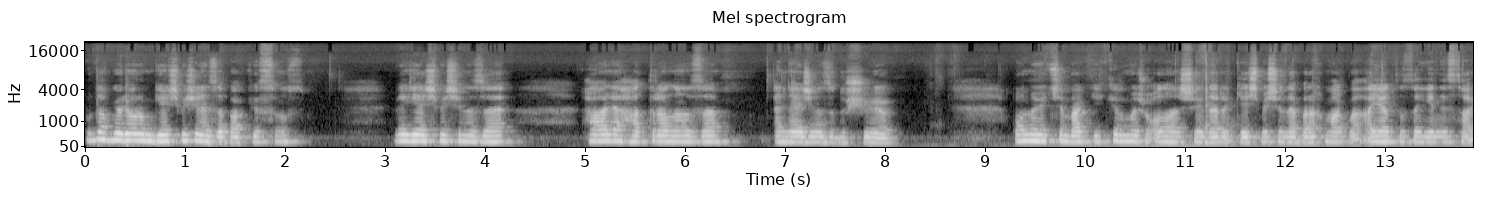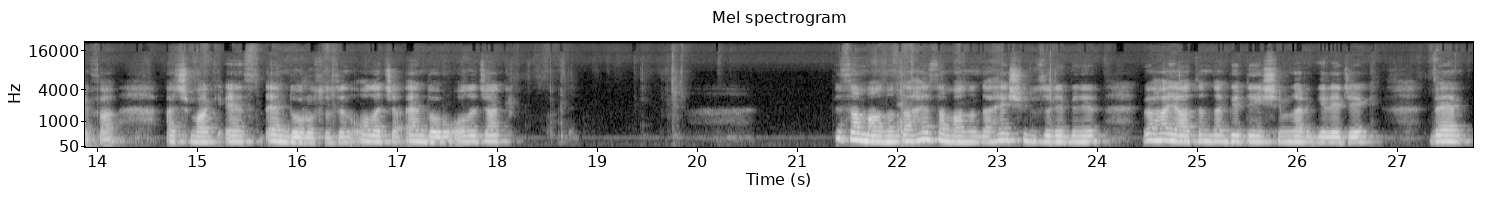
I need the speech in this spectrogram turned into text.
Burada görüyorum geçmişinize bakıyorsunuz ve geçmişinize hala hatıranızı enerjinizi düşürüyor. Onun için bak yıkılmış olan şeyleri geçmişinde bırakmak ve hayatınıza yeni sayfa açmak en, en doğrusu sizin olacak, en doğru olacak. Ve zamanında, her zamanında her şey düzelebilir ve hayatında bir değişimler gelecek ve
